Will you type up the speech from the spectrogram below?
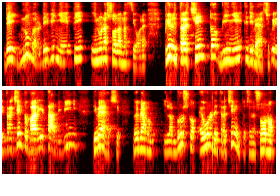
del numero dei vigneti in una sola nazione, più di 300 vigneti diversi, quindi 300 varietà di vini diversi. Noi abbiamo il Lambrusco, è uno dei 300, ce ne sono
